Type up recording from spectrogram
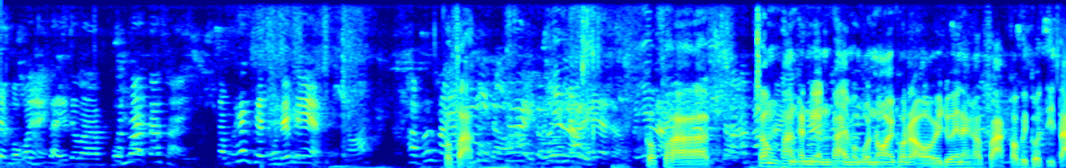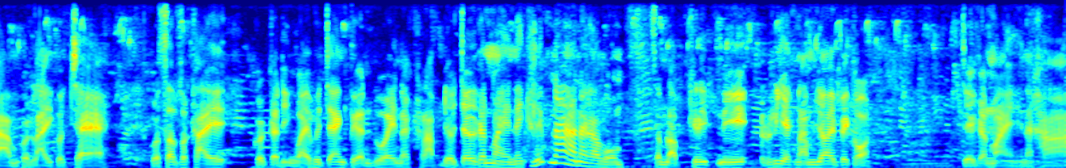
ได้บอกว่าจะใส่แต่ว่าบอกว่าจะใส่กำแพงเพชรคุณได้แม่ก็ฝากใช่เขาเล่นหลายอะก็ฝากช่องพังคันเงินพายมงคลน้อยของเราเอาไว้ด้วยนะครับ ฝากเข้าไปกดติดตามกดไลค์กดแชร์ กด subscribe กดกระดิ่งไว้เพื่อแจ้งเตือนด้วยนะครับ เดี๋ยวเจอกันใหม่ในคลิปหน้านะครับผมสำหรับคลิปนี้เรียกน้ำย่อยไปก่อน เจอกันใหม่นะครั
